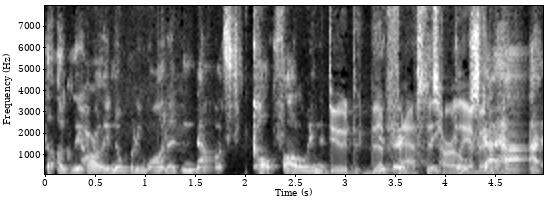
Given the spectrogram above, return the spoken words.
the ugly Harley nobody wanted, and now it's cult following. Dude, the fastest Harley sky ever- high.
